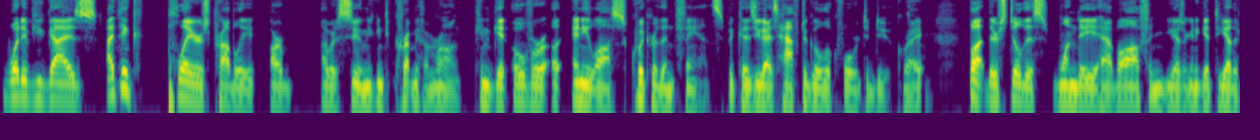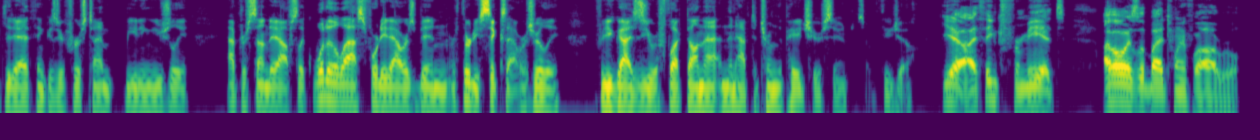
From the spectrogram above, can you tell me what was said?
What have you guys? I think players probably are I would assume you can correct me if I'm wrong, can get over uh, any loss quicker than fans because you guys have to go look forward to Duke, right? But there's still this one day you have off, and you guys are going to get together today. I think is your first time meeting usually after Sunday off. So like, what have the last 48 hours been, or 36 hours really, for you guys as you reflect on that, and then have to turn the page here soon? Start with you, Joe. Yeah, I think for me, it's I've always lived by a 24 hour rule.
